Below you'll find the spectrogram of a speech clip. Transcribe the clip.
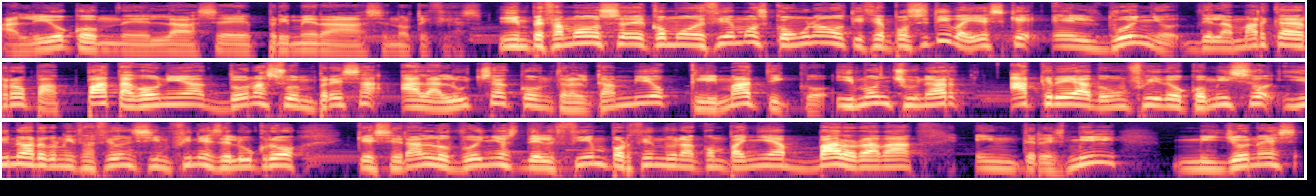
al lío con eh, las eh, primeras noticias. Y empezamos, eh, como decíamos, con una noticia positiva y es que el dueño de la marca de ropa Patagonia dona su empresa a la lucha contra el cambio climático. Y Monchunard ha creado un fideicomiso y una organización sin fines de lucro que serán los dueños del 100% de una compañía valorada en 3.000 millones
